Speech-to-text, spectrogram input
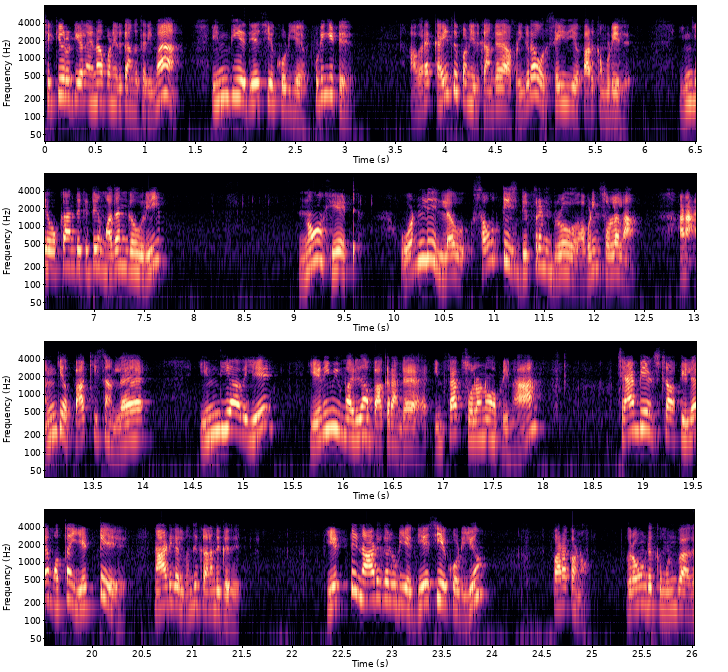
செக்யூரிட்டியெல்லாம் என்ன பண்ணியிருக்காங்க தெரியுமா? இந்திய தேசிய கொடியை பிடுங்கிட்டு அவரை கைது பண்ணியிருக்காங்க அப்படிங்கிற ஒரு செய்தியை பார்க்க முடியுது. இங்கே உட்காந்துக்கிட்டு Madan Gowri no hate only love south is different bro அப்படின்னு சொல்லலாம். ஆனால் அங்கே பாகிஸ்தானில் இந்தியாவையே எனிமி மாதிரி தான் பார்க்குறாங்க இன்ஃபேக்ட் சொல்லணும் அப்படின்னா சாம்பியன்ஸ் ட்ராஃபியில் மொத்தம் எட்டு நாடுகள் வந்து கலந்துக்குது. எட்டு நாடுகளுடைய தேசிய கொடியும் பறக்கணும். கிரவுண்டுக்கு முன்பாக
